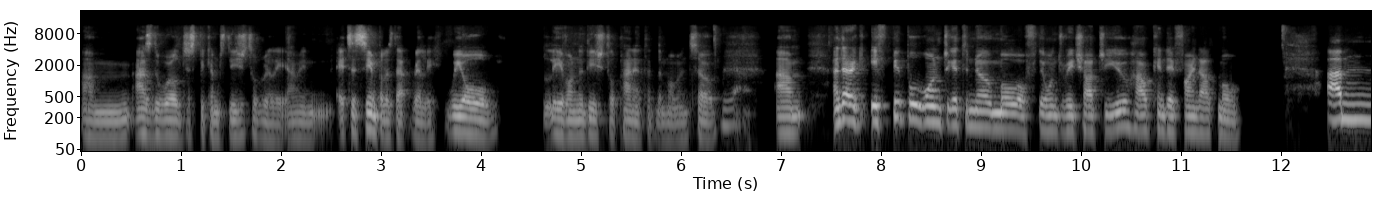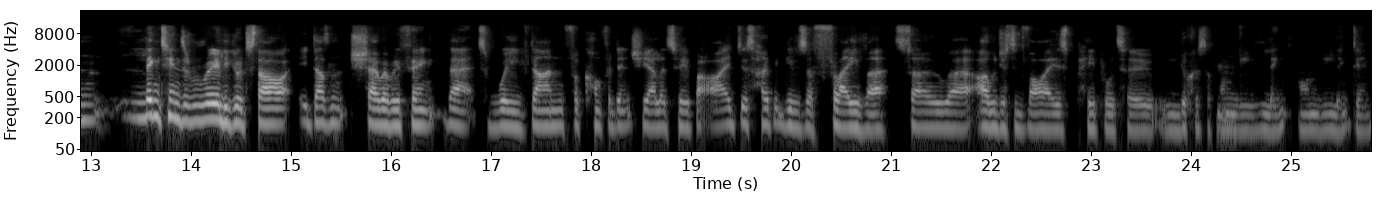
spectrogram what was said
um, as the world just becomes digital, really. I mean, it's as simple as that, really. We all live on a digital planet at the moment. So, yeah. um, and Derek, if people want to get to know more, if they want to reach out to you, how can they find out more? Um, LinkedIn's a really good start. It doesn't show everything that we've done for confidentiality, but I just hope it gives a flavor. So uh, I would just advise people to look us up on, link, on LinkedIn.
